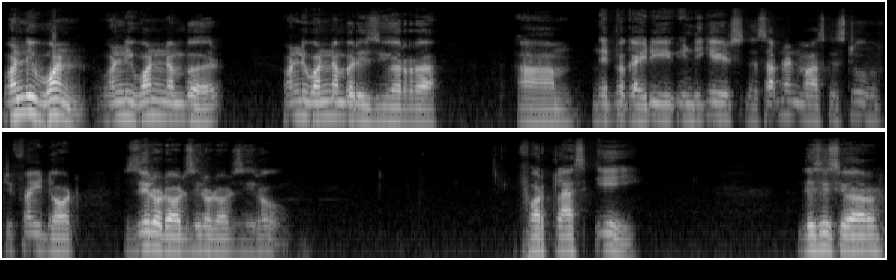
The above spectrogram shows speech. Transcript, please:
only one only one number only one number is your uh, um, network ID indicates the subnet mask is 255.0.0.0 for class A this is your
